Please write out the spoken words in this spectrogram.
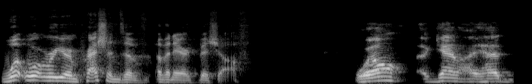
what what were your impressions of of an Eric Bischoff? Well, again, I had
